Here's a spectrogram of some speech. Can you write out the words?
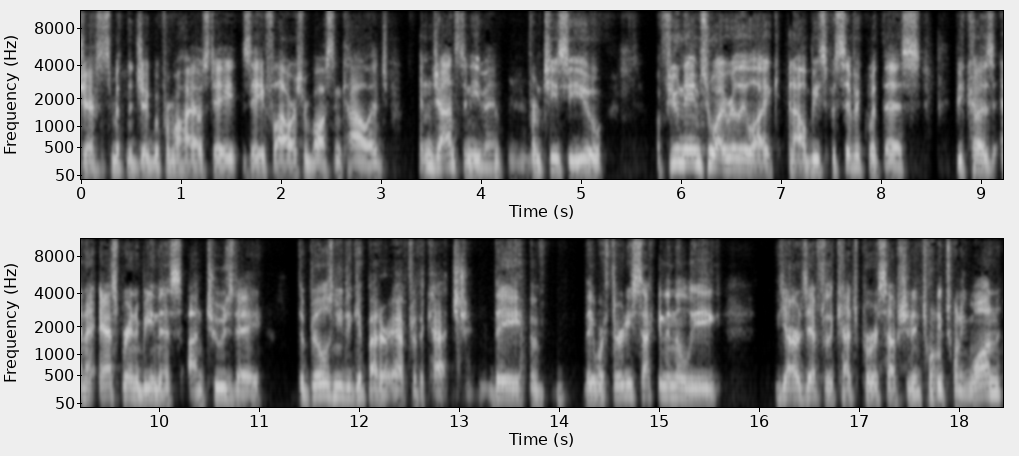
Jaxon Smith-Njigba from Ohio State, Zay Flowers from Boston College, Johnston even mm-hmm. from TCU. A few names who I really like, and I'll be specific with this because, and I asked Brandon Beane this on Tuesday. The Bills need to get better after the catch. Mm-hmm. They have, they were 32nd in the league yards after the catch per reception in 2021.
